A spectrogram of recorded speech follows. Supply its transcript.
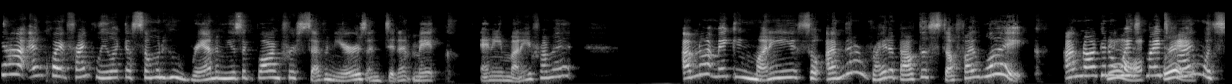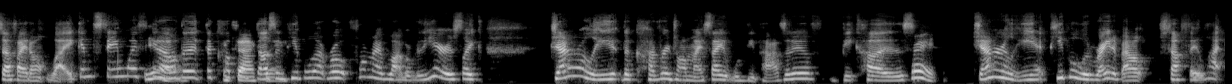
Yeah. And quite frankly, like as someone who ran a music blog for seven years and didn't make any money from it, I'm not making money. So I'm going to write about the stuff I like. I'm not going to yeah, waste my time right. with stuff I don't like. And same with, you yeah, know, the, the couple exactly. dozen people that wrote for my blog over the years. Like, generally, the coverage on my site would be positive because. Right generally people would write about stuff they liked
